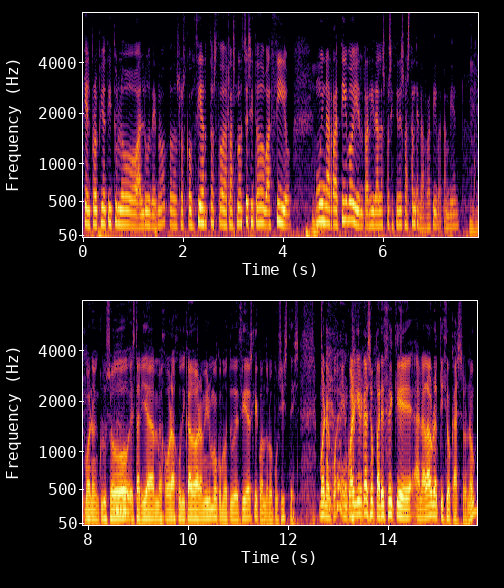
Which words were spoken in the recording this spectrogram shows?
que el propio título alude, ¿no? Todos los conciertos, todas las noches y todo vacío, mm. muy narrativo y en realidad la exposición es bastante narrativa también. Mm. Bueno, incluso mm. estaría mejor adjudicado ahora mismo, como tú decías, que cuando lo pusisteis. Bueno, en, cualquier caso parece que Ana Laura te hizo caso, ¿no?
